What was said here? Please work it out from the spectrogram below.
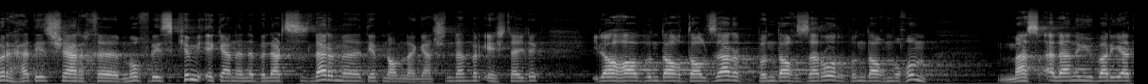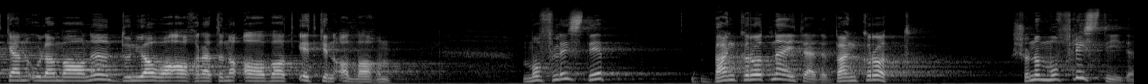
bir hadis sharhi muflis kim ekanini bilarsizlarmi deb nomlangan. Shundan bir eshitaylik. Iloho bundoq dolzarb bundoq zarur bundoq muhim masalani yuborayotgan ulamoni dunyo va oxiratini obod etgin ollohim muflis deb bankrotni aytadi bankrot. Shuni muflis deydi.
